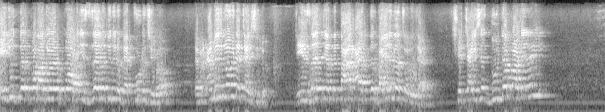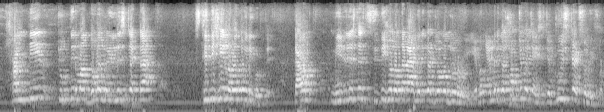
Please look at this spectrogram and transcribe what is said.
এই যুদ্ধের পরাজয়ের পর ইসরায়েলের যদি ব্যাকফুটে ছিল, এবং আমেরিকাও এটা চাইছিল যে ইসরায়েল যাতে তার আয়ত্তের বাইরে না চলে যায়। সে চাইছে দুইটা পার্টিরই শান্তির চুক্তির মাধ্যমে মিডল ইস্টে একটা স্থিতিশীলতা তৈরি করতে। কারণ মিডল ইস্টের স্থিতিশীলতাটা আমেরিকার জন্য জরুরি, এবং আমেরিকা সবসময় চাইছে যে টু স্টেট সলিউশন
